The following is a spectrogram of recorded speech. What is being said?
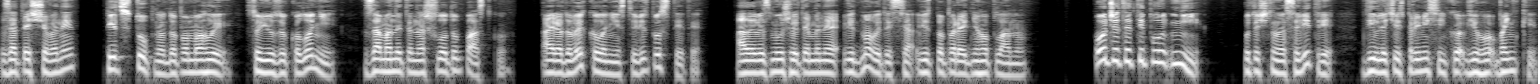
за те, що вони підступно допомогли Союзу колоній заманити наш флот у пастку, а рядових колоністів відпустити. Але ви змушуєте мене відмовитися від попереднього плану. Отже, це типу ні, уточнила Савітрі, дивлячись прямісінько в його баньки.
